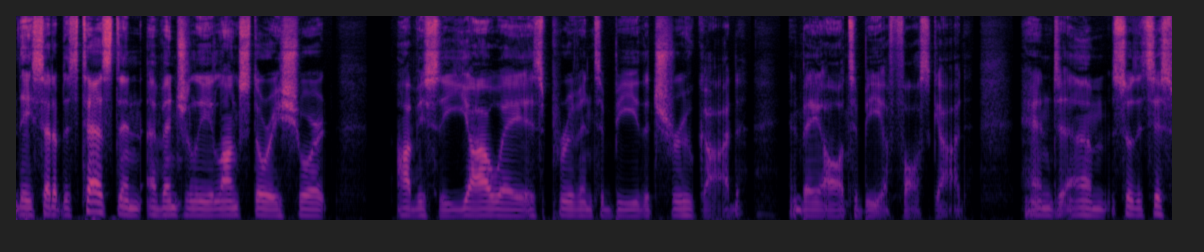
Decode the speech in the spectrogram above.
they set up this test, and eventually, long story short, obviously Yahweh is proven to be the true God, and Baal to be a false God. And um, so it's this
